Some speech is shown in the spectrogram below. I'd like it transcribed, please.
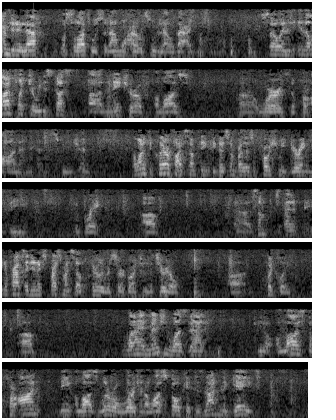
Alhamdulillah, wassalatu wassalamu ala rasulillah wa ba'd. So in, in the last lecture we discussed uh, the nature of Allah's uh, words, the Quran, and, and speech. And I wanted to clarify something because some brothers approached me during the the break. Uh, uh, some, and, you know, perhaps I didn't express myself clearly. We're sort of going through the material uh, quickly. Um, what I had mentioned was that you know Allah's the Quran being Allah's literal words and Allah spoke it does not negate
